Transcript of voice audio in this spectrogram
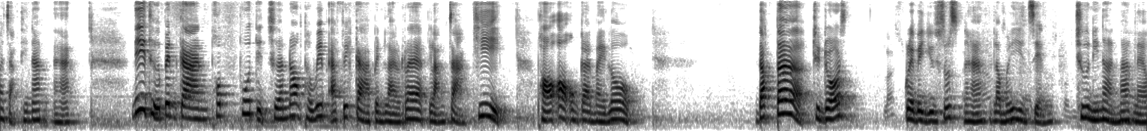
มาจากที่นั่นนะฮะนี่ถือเป็นการพบผู้ติดเชื้อนอกทวีปแอฟริกาเป็นรายแรกหลังจากที่ผออองค์การไมโลก ดรทิโดสเกรเบยูซุสนะฮะเราไม่ได้ยินเสียงชื่อนี้นานมากแล้ว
